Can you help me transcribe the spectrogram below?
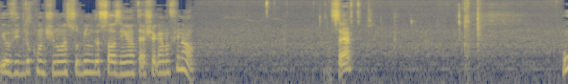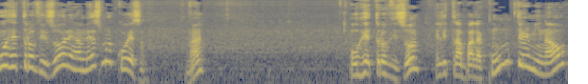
e o vidro continua subindo sozinho até chegar no final. Certo? O retrovisor é a mesma coisa, né? O retrovisor ele trabalha com um terminal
